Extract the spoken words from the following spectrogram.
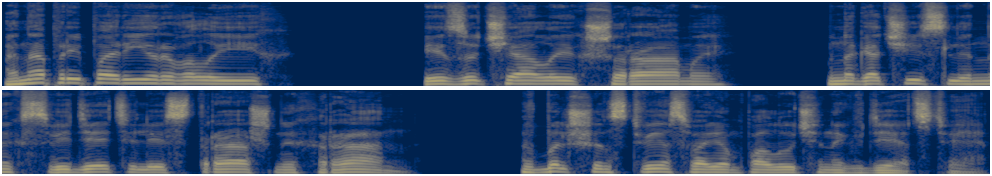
Она препарировала их, изучала их шрамы, многочисленных свидетелей страшных ран, в большинстве своем полученных в детстве.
